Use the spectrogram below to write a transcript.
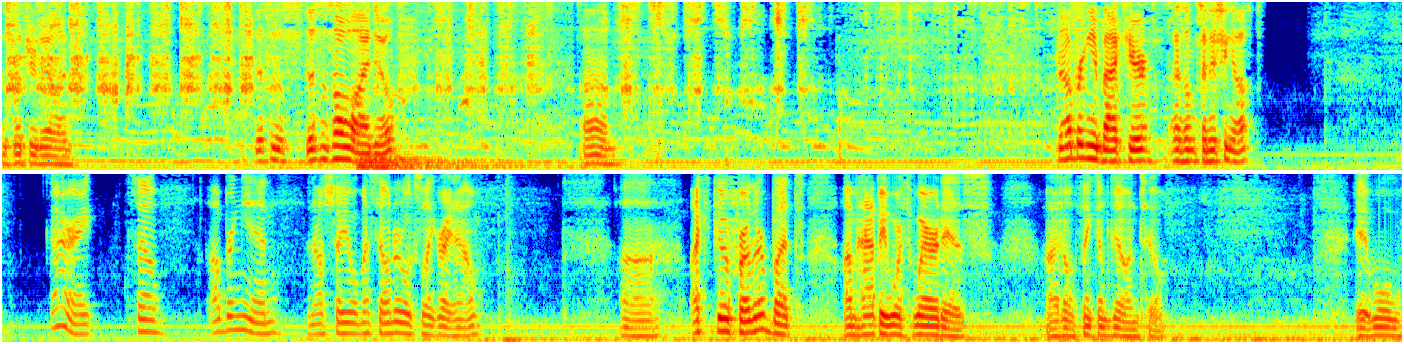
is what you're doing. This is this is all I do. Um, I'll bring you back here as I'm finishing up. All right, so I'll bring you in and I'll show you what my cylinder looks like right now. Uh, I could go further, but I'm happy with where it is. I don't think I'm going to. It will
